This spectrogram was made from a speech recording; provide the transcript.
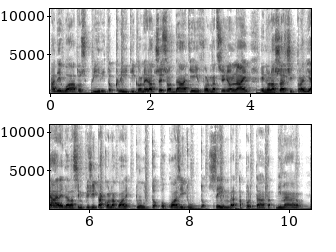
adeguato spirito critico nell'accesso a dati e informazioni online e non lasciarci traviare dalla semplicità con la quale tutto o quasi tutto sembra a portata di mano.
